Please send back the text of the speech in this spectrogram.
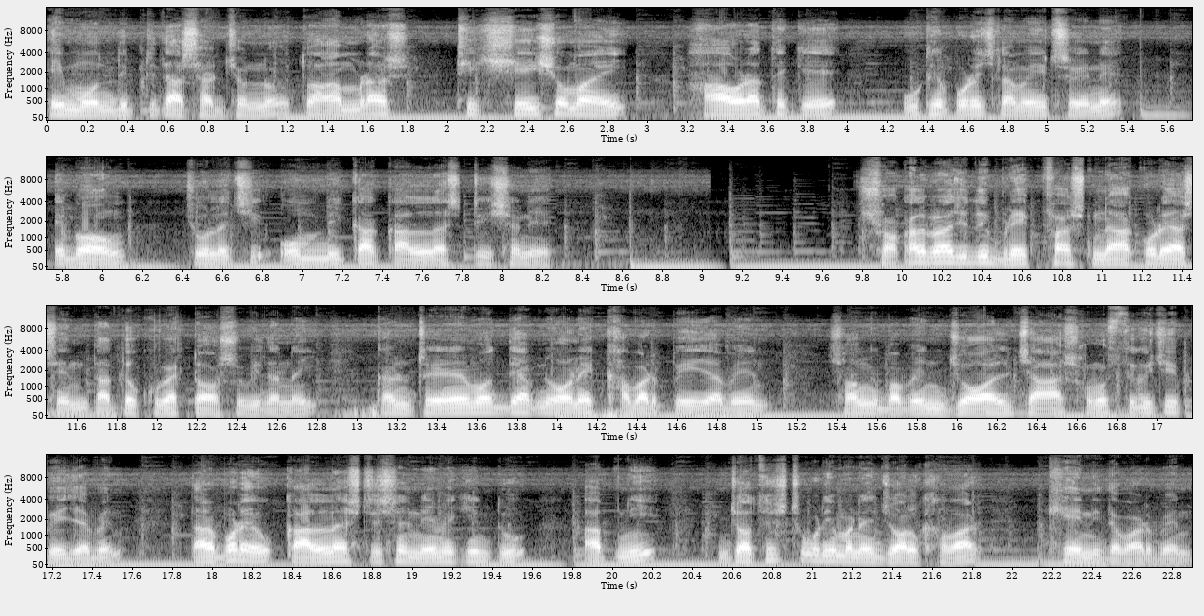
এই মন্দিরটিতে আসার জন্য। তো আমরা ঠিক সেই সময়ই হাওড়া থেকে উঠে পড়েছিলাম এই ট্রেনে এবং চলেছি অম্বিকা কালনা স্টেশনে সকালবেলা যদি ব্রেকফাস্ট না করে আসেন, তাতেও খুব একটা অসুবিধা নেই। কারণ ট্রেনের মধ্যে আপনি অনেক খাবার পেয়ে যাবেন, সঙ্গে পাবেন জল, চা, সমস্ত কিছুই পেয়ে যাবেন। তারপরেও কালনা স্টেশনে নেমে কিন্তু আপনি যথেষ্ট পরিমাণে জল খাবার খেয়ে নিতে পারবেন।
